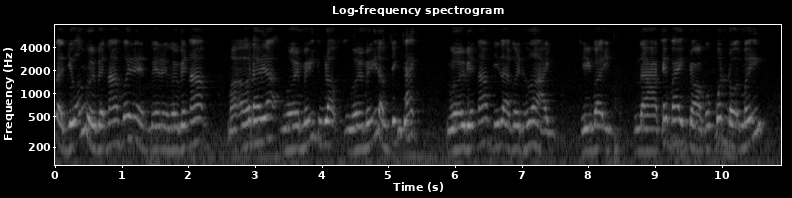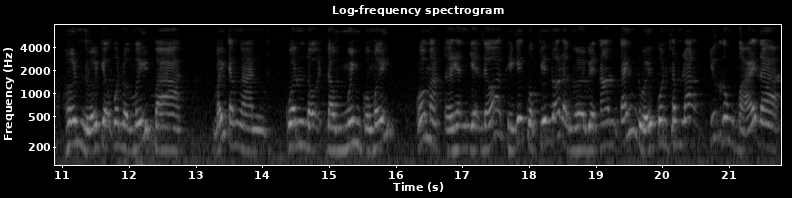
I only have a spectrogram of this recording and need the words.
là giữa người Việt Nam với người Việt Nam mà ở đây á, người Mỹ chủ động, người Mỹ làm chính sách, người Việt Nam chỉ là người thứ hành. Thì vậy là cái vai trò của quân đội Mỹ, hơn nửa triệu quân đội Mỹ và mấy trăm ngàn quân đội đồng minh của Mỹ có mặt ở hiện diện đó, thì cái cuộc chiến đó là người Việt Nam đánh đuổi quân xâm lăng, chứ không phải là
